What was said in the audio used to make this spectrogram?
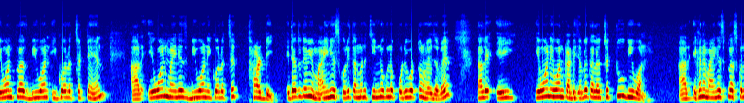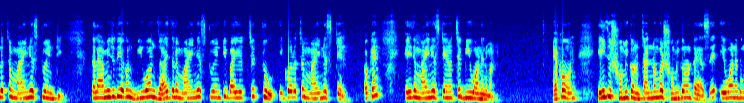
A one plus B one equal হচ্ছে টেন আর A one minus B one equal হচ্ছে থার্টি এটা যদি আমি মাইনাস করি, তার মানে চিহ্নগুলো পরিবর্তন হয়ে যাবে। তাহলে এই এ ওয়ান এ ওয়ান কাটি যাবে, তাহলে হচ্ছে টু বি ওয়ান আর এখানে মাইনাস প্লাস করলে হচ্ছে মাইনাস টোয়েন্টি তাহলে আমি যদি এখন বি ওয়ান যাই, তাহলে মাইনাস টোয়েন্টি বাই হচ্ছে টু ইকুয়াল হচ্ছে মাইনাস টেন ওকে এই যে মাইনাস টেন হচ্ছে বি ওয়ানের মান। এখন এই যে সমীকরণ, চার নম্বর সমীকরণটা আছে এ ওয়ান এবং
